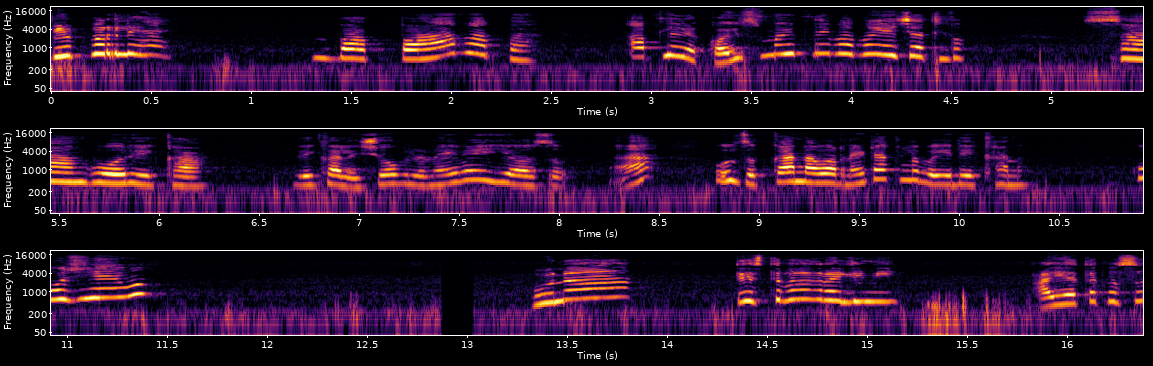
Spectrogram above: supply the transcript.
पेपर लिहाय बाप्पा बाप्पा. आपल्याला काहीच माहीत नाही बाबा याच्यातलं. सांग हो रेखा. रेखाला शोभलं नाही बाई हे असं. हा उलच कानावर नाही टाकलं बाई रेखानं. कशी आहे हो ना? तेच तर बघ राहिली मी. आई आता कसं?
